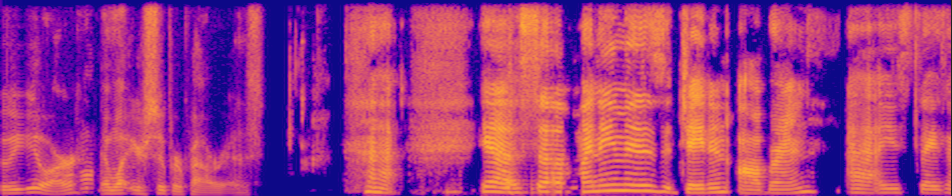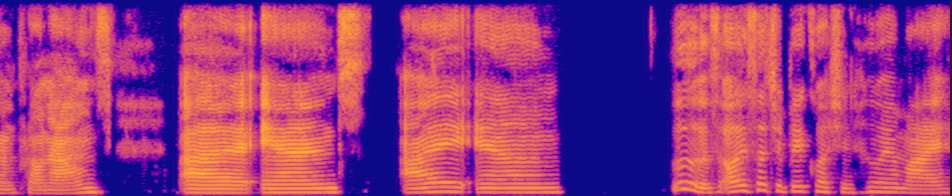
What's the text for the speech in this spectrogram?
you are and what your superpower is. yeah, so my name is Jayden Aubryn. Uh, I use they them pronouns. Uh, and I am, ooh, it's always such a big question. Who am I?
